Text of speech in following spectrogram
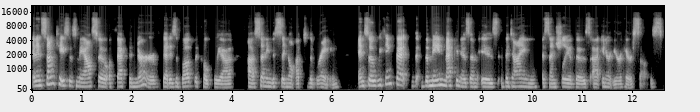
And in some cases may also affect the nerve that is above the cochlea, uh, sending the signal up to the brain. And so we think that th the main mechanism is the dying essentially of those uh, inner ear hair cells.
